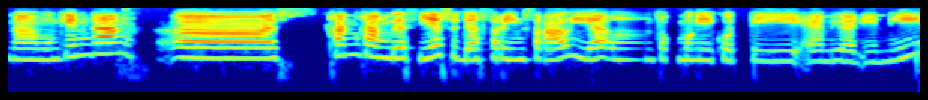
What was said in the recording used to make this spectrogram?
nah mungkin Kang uh, kan Kang Desia sudah sering sekali ya untuk mengikuti MUN ini.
